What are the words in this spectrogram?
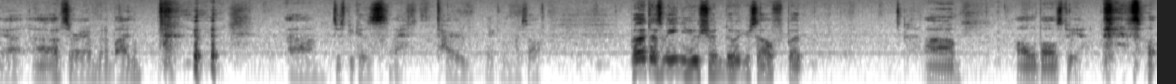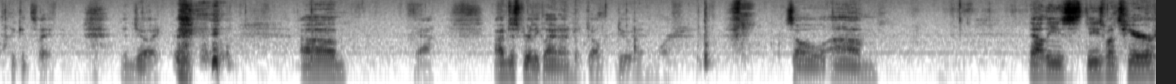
yeah, I'm sorry, I'm going to buy them. um, just because I tired of making them myself. But that doesn't mean you shouldn't do it yourself, but um, all the balls to you. That's all I can say. Enjoy. um, yeah. I'm just really glad I don't do it anymore. So, um, now these, these ones here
